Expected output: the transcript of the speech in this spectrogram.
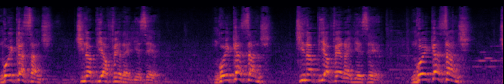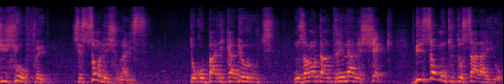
Ngoika sanj tu n'as plus affaire à eliezer. Ngoika sanj tu n'as plus affaire à eliezer. Ngoika sanj tu joues au feu. Ce sont les journalistes. Tokobarricade aux routes nous allons t'entraîner à l'échec. Biso mutu tosala yo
